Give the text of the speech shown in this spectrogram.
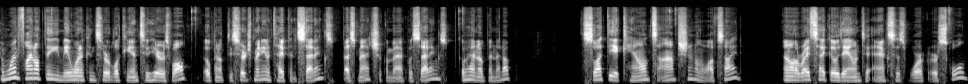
And one final thing you may want to consider looking into here as well, open up the search menu and type in settings. Best match should come back with settings. Go ahead and open that up. Select the accounts option on the left side. And on the right side, go down to access work or school.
